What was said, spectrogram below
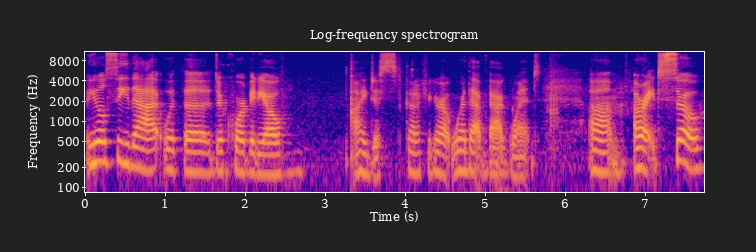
you'll see that with the decor video I just got to figure out where that bag went. Um, all right, so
